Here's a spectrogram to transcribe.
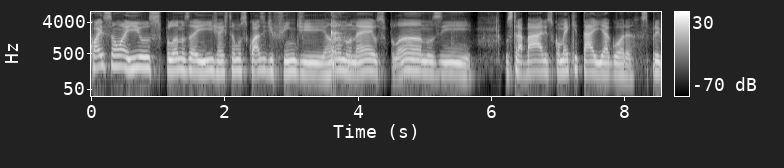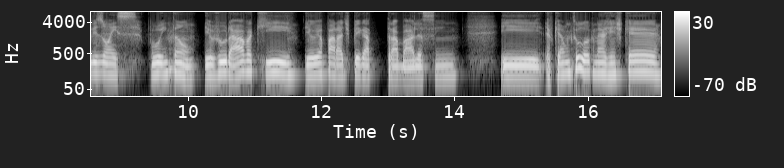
Quais são aí os planos aí? Já estamos quase de fim de ano, né? Os planos e os trabalhos, como é que tá aí agora as previsões? Pô, então, eu jurava que eu ia parar de pegar trabalho assim. E é porque é muito louco, né? A gente quer.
